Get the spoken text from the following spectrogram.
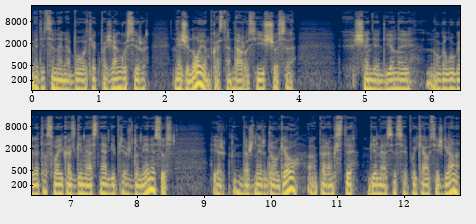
medicina nebuvo tiek pažengusi ir nežinojom, kas ten darosi iščiuose. Šiandien dienai, nu, galų galę tas vaikas gimęs netgi prieš du mėnesius ir dažnai ir daugiau, per anksti gimęs jisai puikiausiai išgyvena,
